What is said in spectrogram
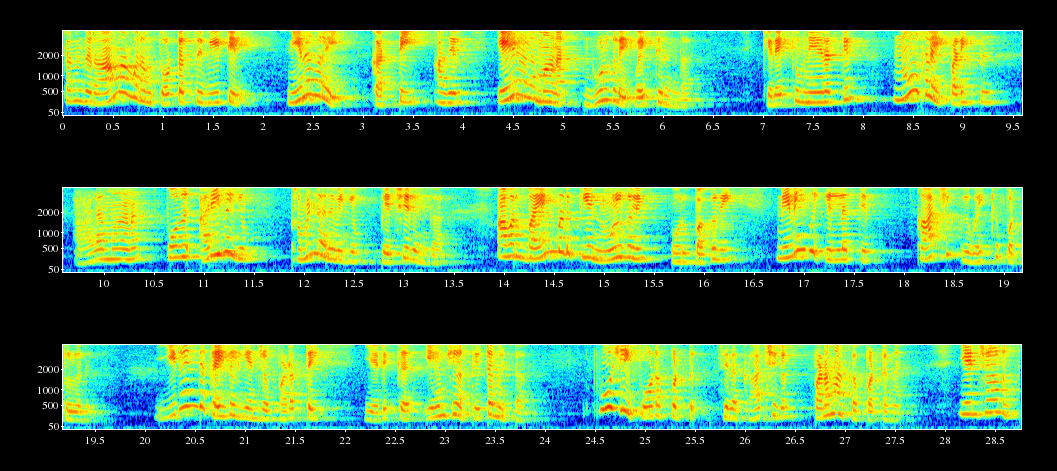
தனது ராமாமரம் தோட்டத்து வீட்டில் நிலவரை கட்டி அதில் ஏராளமான நூல்களை வைத்திருந்தார். கிடைக்கும் நேரத்தில் நூல்களை படித்து ஆழமான பொது அறிவையும் தமிழ் அறிவையும் பெற்றிருந்தார். அவர் பயன்படுத்திய நூல்களில் ஒரு பகுதி நினைவு இல்லத்தில் காட்சிக்கு வைக்கப்பட்டுள்ளது. இணைந்த கைகள் என்ற படத்தை எடுக்க எம்ஜிஆர் திட்டமிட்டார். பூஜை போடப்பட்டு சில காட்சிகள் படமாக்கப்பட்டன. என்றாலும்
